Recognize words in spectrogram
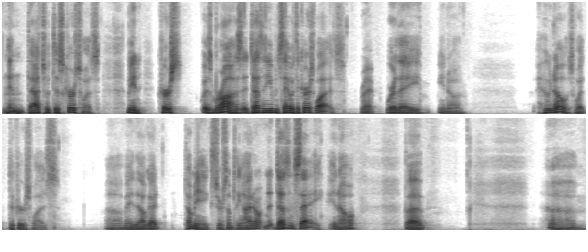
And that's what this curse was. I mean, curse was Meroz. It doesn't even say what the curse was. Right. Where they, you know, who knows what the curse was? Uh, maybe they all got tummy aches or something. I don't. It doesn't say, you know. But um,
